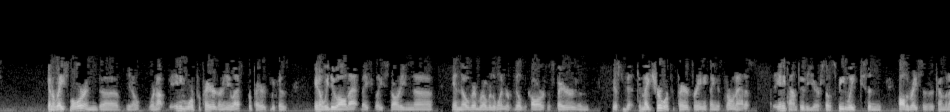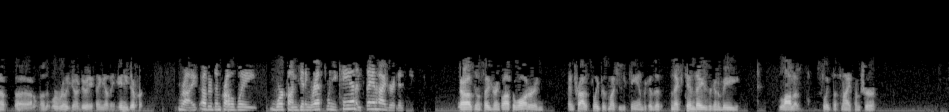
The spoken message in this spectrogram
going to race more, and uh, you know, we're not any more prepared or any less prepared because, you know, we do all that basically starting uh, in November over the winter, building cars and spares and just to make sure we're prepared for anything that's thrown at us anytime through the year. So speed weeks and all the races are coming up. Uh, I don't know that we're really going to do anything any different. Right, other than probably work on getting rest when you can and staying hydrated. Uh, I was going to say drink lots of water and and try to sleep as much as you can because the next ten days are going to be a lot of sleepless nights. I'm sure.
